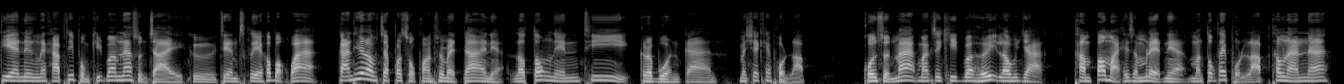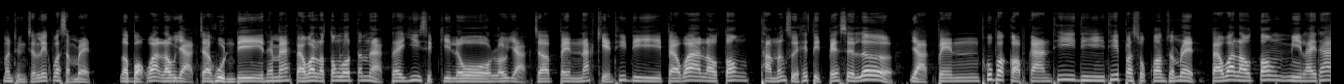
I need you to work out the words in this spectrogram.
เดียหนึ่งนะครับที่ผมคิดว่าน่าสนใจคือ James Clear เขาบอกว่า การที่เราจะประสบความสำเร็จได้เนี่ยเราต้องเน้นที่กระบวนการไม่ใช่แค่ผลลัพธ์ คนส่วนมากมักจะคิดว่าเฮ้ยเราอยากทำเป้าหมายให้สำเร็จเนี่ยมันต้องได้ผลลัพธ์เท่านั้นนะมันถึงจะเรียกว่าสำเร็จ เราบอกว่าเราอยากจะหุ่นดีใช่ไหมแปลว่าเราต้องลดน้ำหนักได้ 20 กิโล เราอยากจะเป็นนักเขียนที่ดี แปลว่าเราต้องทำหนังสือให้ติด best seller อยากเป็นผู้ประกอบการที่ดีที่ประสบความสำเร็จ แปลว่าเราต้องมีรายได้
